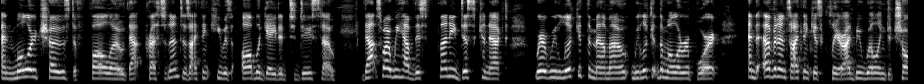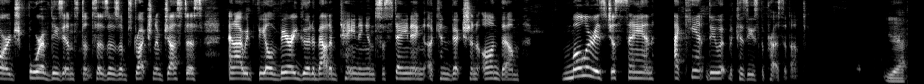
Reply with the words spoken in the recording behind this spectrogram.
And Mueller chose to follow that precedent as I think he was obligated to do so. That's why we have this funny disconnect where we look at the memo, we look at the Mueller report, and the evidence I think is clear. I'd be willing to charge four of these instances as obstruction of justice, and I would feel very good about obtaining and sustaining a conviction on them. Mueller is just saying, I can't do it because he's the president. Yeah.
